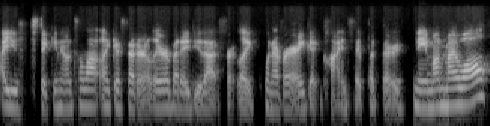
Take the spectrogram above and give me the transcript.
i use sticky notes a lot like i said earlier but i do that for like whenever i get clients i put their name on my wall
